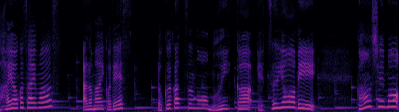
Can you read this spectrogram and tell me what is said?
おはようございます。アロマイコです。6月の6日月曜日。今週も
